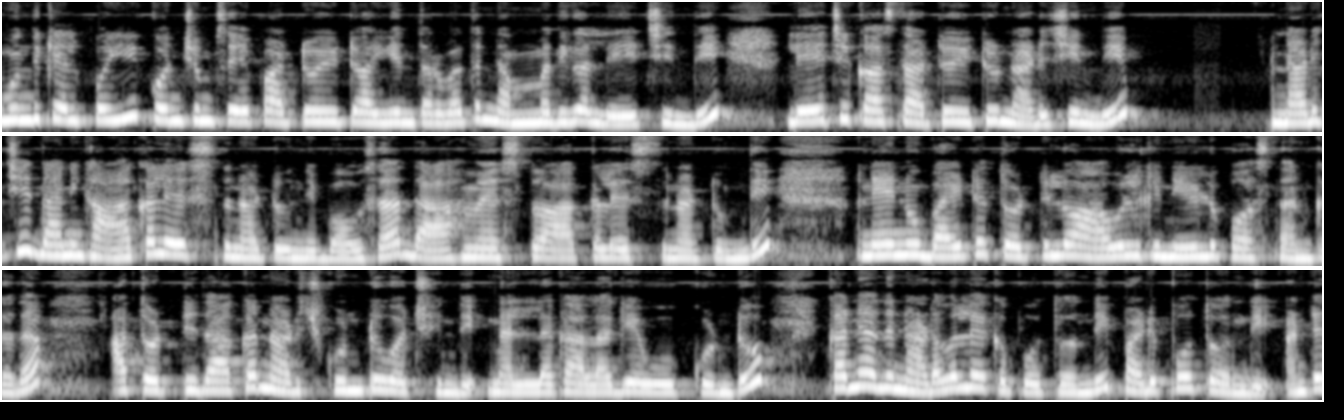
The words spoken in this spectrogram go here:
ముందుకు వెళ్ళిపోయి కొంచెం సేపు అటు ఇటు అయిన తర్వాత నెమ్మదిగా లేచింది. లేచి కాస్త అటు ఇటు నడిచింది. నడిచి దానికి ఆకలేస్తున్నట్టుంది. బహుశా దాహం వేస్తూ ఆకలేస్తున్నట్టుంది. నేను బయట తొట్టిలో ఆవులకి నీళ్ళు పోస్తాను కదా ఆ తొట్టి దాకా నడుచుకుంటూ వచ్చింది. మెల్లగా అలాగే ఊక్కుంటూ. కానీ అది నడవలేకపోతుంది పడిపోతుంది. అంటే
